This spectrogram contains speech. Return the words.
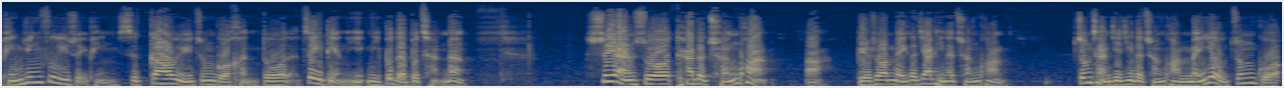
平均富裕水平是高于中国很多的，这一点你你不得不承认。虽然说他的存款啊，比如说每个家庭的存款，中产阶级的存款没有中国。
